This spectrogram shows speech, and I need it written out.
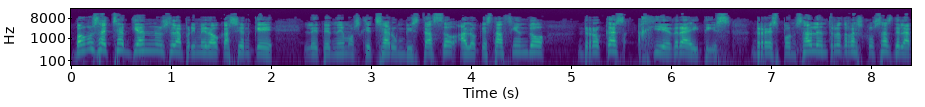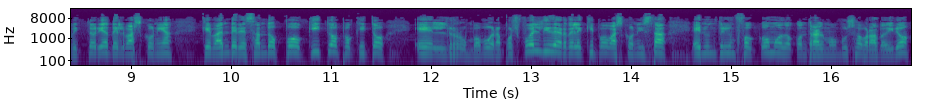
Vamos a echar, ya no es la primera ocasión que le tenemos que echar un vistazo a lo que está haciendo Rocas Giedraitis, responsable, entre otras cosas, de la victoria del Vasconia, que va enderezando poquito a poquito el rumbo. Bueno, pues fue el líder del equipo vasconista en un triunfo cómodo contra el Mombuso Bradoiro.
